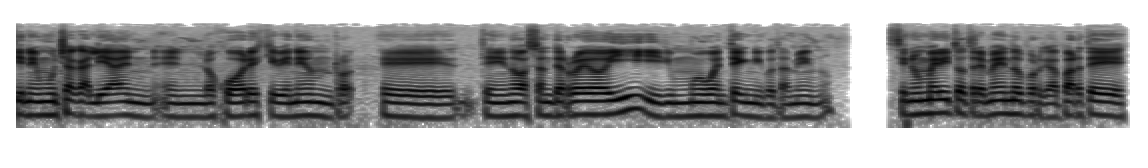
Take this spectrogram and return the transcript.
tienen mucha calidad en, en los jugadores que vienen eh, teniendo bastante ruedo ahí y un muy buen técnico también. ¿no? Tiene un mérito tremendo porque aparte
